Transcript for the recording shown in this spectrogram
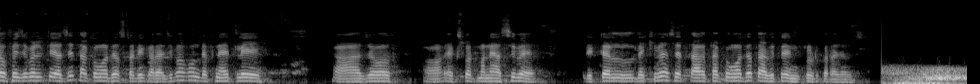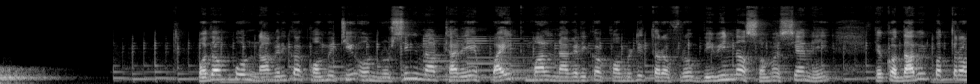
जो फिजिलिटी अच्छे स्टडी करेफिनेटली जो एक्सपर्ट मैंने आसवे डिटेल देखिए इनक्लूड कर पदमपुर नागरिक कमिटी और नृसिंहनाथ ठारे पाइक नागरिक कमिटी तरफ विभिन्न समस्या नहीं एक दाबीपत्र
